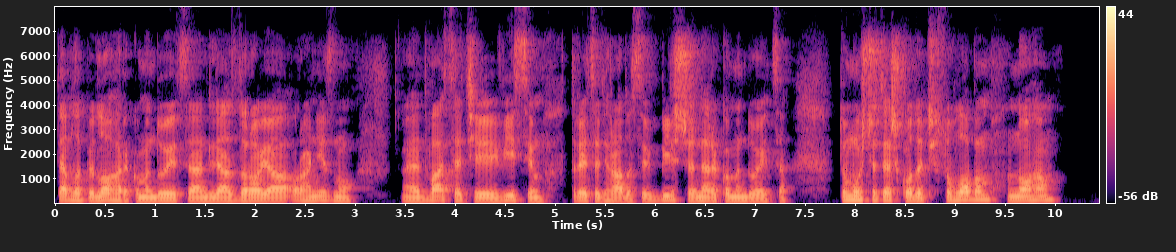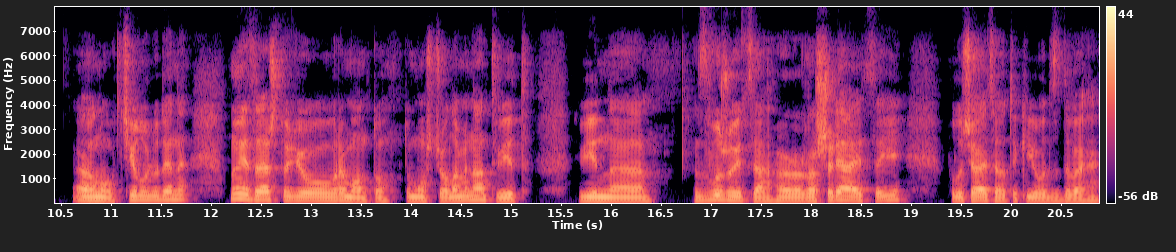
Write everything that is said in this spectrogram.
тепла підлога рекомендується для здоров'я організму е, 28-30 градусів. Більше не рекомендується, тому що це шкодить суглобам, ногам, е, ну, тілу людини. Ну і зрештою ремонту, тому що ламінат від, він е, звужується, розширяється і виходить отакі от здвиги.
